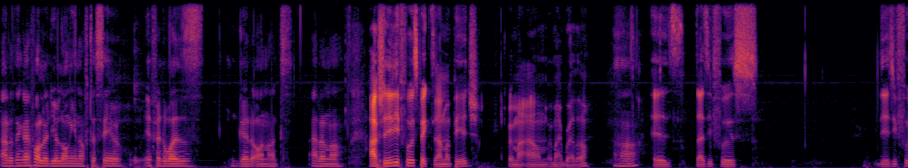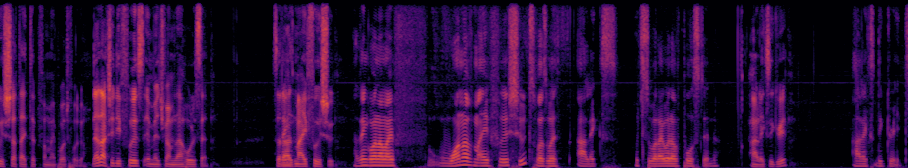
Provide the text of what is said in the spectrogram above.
I don't think I followed you long enough to say if it was good or not. I don't know. Actually, the first picture on my page with my um with my brother Uh huh. is that's the first. That's the first shot I took from my portfolio. That's actually the first image from that whole set. So that was my first shoot. I think one of my f- one of my first shoots was with Alex, which is what I would have posted. Alex the Great. Alex the Great.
